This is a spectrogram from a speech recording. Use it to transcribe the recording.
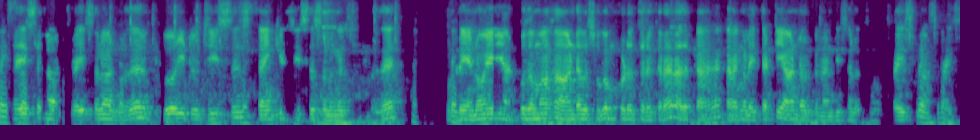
Praise the Lord. Jesus thank you Jesus சொல்லுங்க பிரதர் உங்களுடைய நோயை அற்புதமாக ஆண்டவர் சுகம் கொடுத்திருக்கிறார். அதற்காக கரங்களை தட்டி ஆண்டவருக்கு நன்றி செலுத்துவோம். Praise Praise the Lord. Praise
